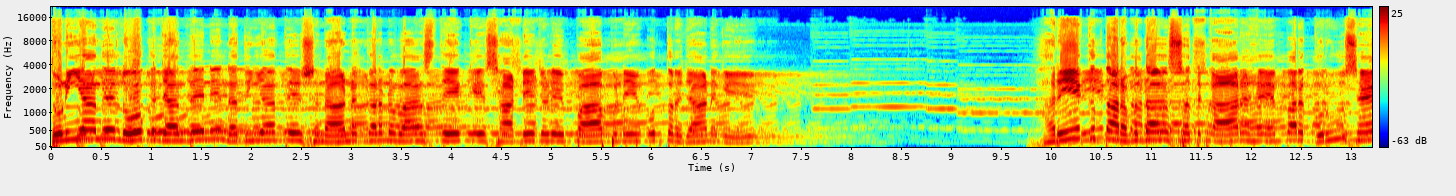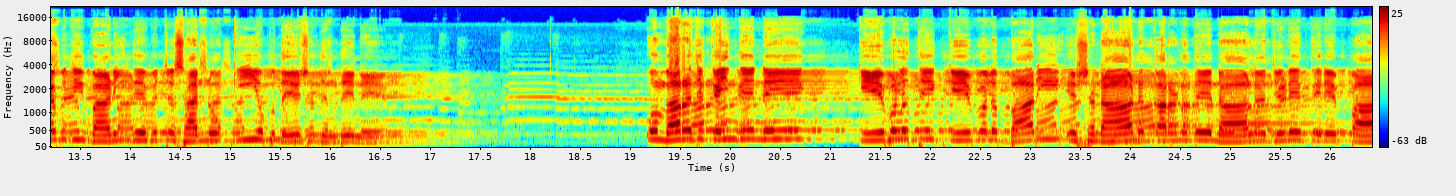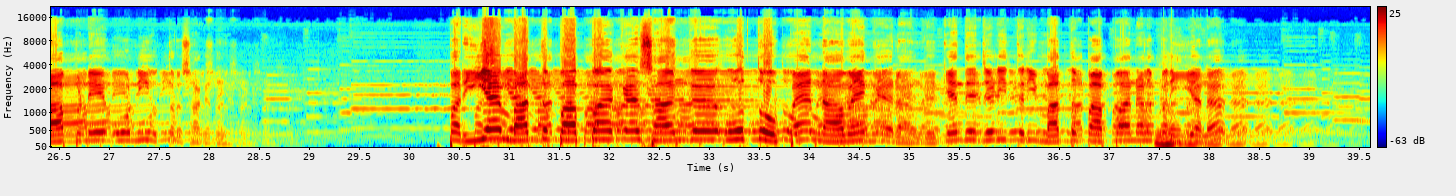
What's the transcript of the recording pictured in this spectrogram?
ਦੁਨੀਆ ਦੇ ਲੋਕ ਜਾਂਦੇ ਨੇ ਨਦੀਆਂ ਤੇ ਇਸ਼ਨਾਨ ਕਰਨ ਵਾਸਤੇ ਕਿ ਸਾਡੇ ਜਿਹੜੇ ਪਾਪ ਨੇ ਉਤਰ ਜਾਣਗੇ। ਹਰੇਕ ਧਰਮ ਦਾ ਸਤਕਾਰ ਹੈ, ਪਰ ਗੁਰੂ ਸਾਹਿਬ ਜੀ ਬਾਣੀ ਦੇ ਵਿੱਚ ਸਾਨੂੰ ਕੀ ਉਪਦੇਸ਼ ਦਿੰਦੇ ਨੇ? ਉਹ ਮਹਾਰਾਜ ਕਹਿੰਦੇ ਨੇ, ਕੇਵਲ ਤੇ ਕੇਵਲ ਬਾਹਰੀ ਇਸ਼ਨਾਨ ਕਰਨ ਦੇ ਨਾਲ ਜਿਹੜੇ ਤੇਰੇ ਪਾਪ ਨੇ, ਉਹ ਨਹੀਂ ਉਤਰ ਸਕਦੇ। ਭਰੀਐ ਮਤ ਪਾਪਾ ਕੈ ਸੰਗ, ਉਹ ਧੋਪੈ ਨਾਵੇਂ ਕੈ ਰੰਗ। ਕਹਿੰਦੇ, ਜਿਹੜੀ ਤੇਰੀ ਮਤ ਪਾਪਾਂ ਨਾਲ ਭਰੀ ਆ ਨਾ,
